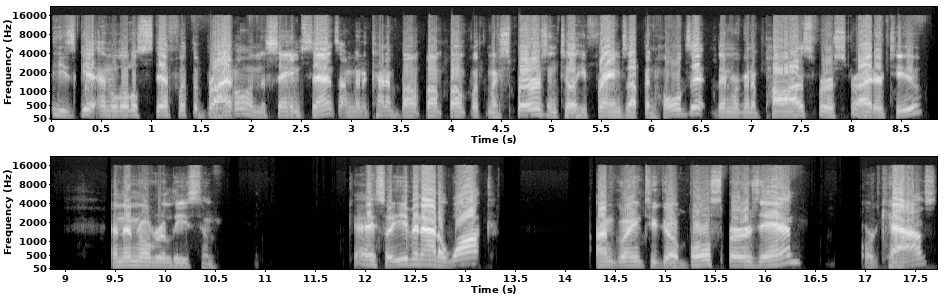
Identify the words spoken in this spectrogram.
he's getting a little stiff with the bridle in the same sense. I'm going to kind of bump, bump, bump with my spurs until he frames up and holds it. Then we're going to pause for a stride or two, and then we'll release him. Okay, so even at a walk, I'm going to go bull spurs in or calves.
